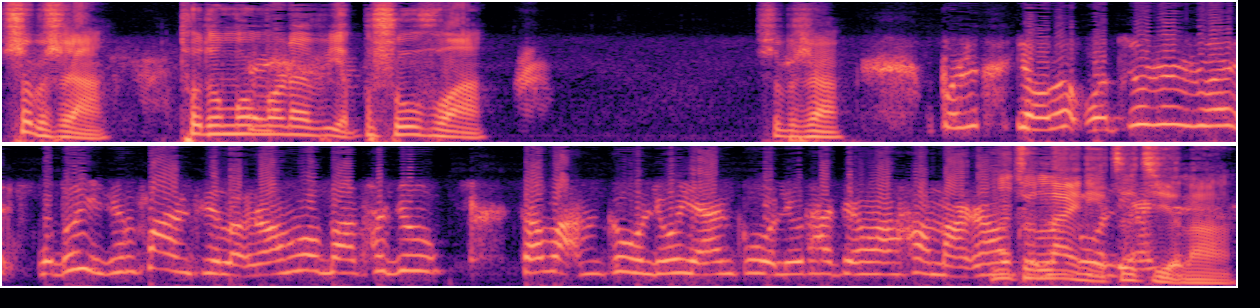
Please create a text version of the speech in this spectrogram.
是不是啊？偷偷摸摸的也不舒服啊，是不是？不是有的，我就是说我都已经放弃了，然后吧，他就在网上给我留言，给我留他电话号码，然后那就赖你自己了。了。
